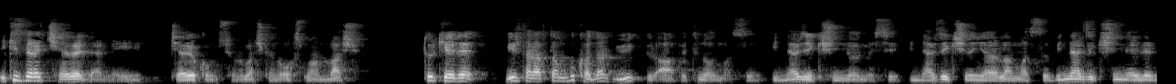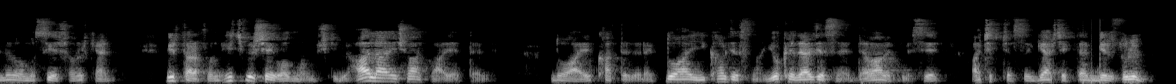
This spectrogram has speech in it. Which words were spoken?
İkizdere Çevre Derneği, Çevre Komisyonu Başkanı Osman Baş, Türkiye'de bir taraftan bu kadar büyük bir afetin olması, binlerce kişinin ölmesi, binlerce kişinin yaralanması, binlerce kişinin evlerinden olması yaşanırken, bir taraftan hiçbir şey olmamış gibi hala inşaat faaliyetlerini, doğayı katlederek, doğayı yıkarcasına, yok edercesine devam etmesi açıkçası gerçekten bir zulüm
